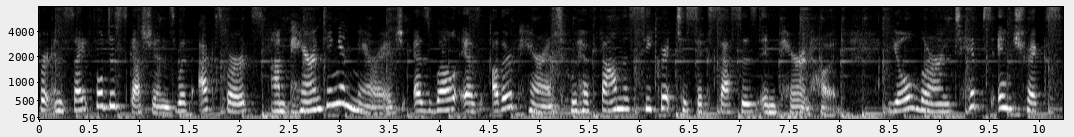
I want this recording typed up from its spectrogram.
for insightful discussions with experts on parenting and marriage, as well as other parents who have found the secret to successes in parenthood. You'll learn tips and tricks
